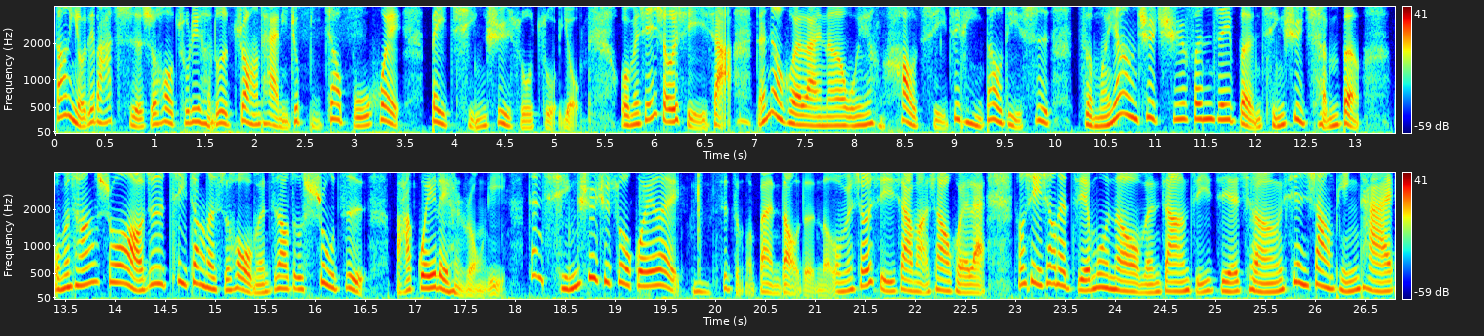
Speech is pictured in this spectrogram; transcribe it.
当你有这把尺的时候，处理很多的状态，你就比较不会被情绪所左右。我们先休息一下，等等回来呢，我也很好奇，纪平到底是怎么样去区分这一本情绪成本？我们常常说啊，就是记账的时候，我们知道这个数字把它归类很容易，但情绪去做归类，嗯，是怎么办到的呢？我们休息一下，马上回来。同时，以上的节目呢，我们将集结成线上平台，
